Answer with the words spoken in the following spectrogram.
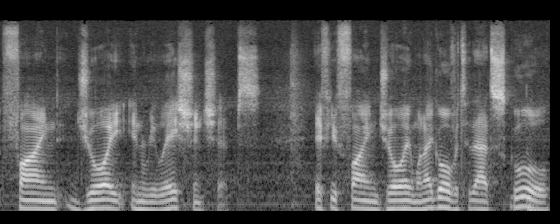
find joy in relationships, if you find joy, when I go over to that school,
